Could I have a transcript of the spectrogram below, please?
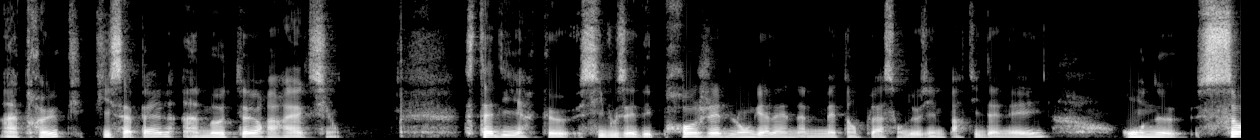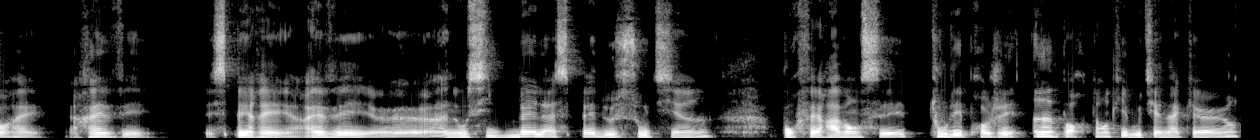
un truc qui s'appelle un moteur à réaction. C'est-à-dire que si vous avez des projets de longue haleine à mettre en place en deuxième partie d'année, on ne saurait rêver, espérer, rêver euh, un aussi bel aspect de soutien pour faire avancer tous les projets importants qui vous tiennent à cœur,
